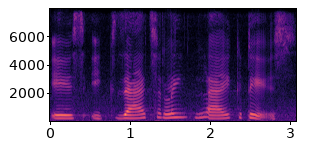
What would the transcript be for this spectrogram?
is exactly like this.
